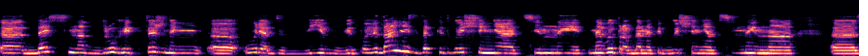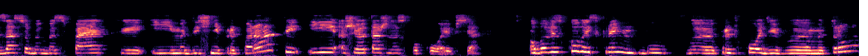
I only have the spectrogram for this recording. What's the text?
Е, десь на другий тиждень е, уряд ввів відповідальність за підвищення ціни, невиправдане підвищення ціни на засоби безпеки і медичні препарати, і ажіотаж заспокоївся. Обов'язковий скринінг був при вході в метро.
